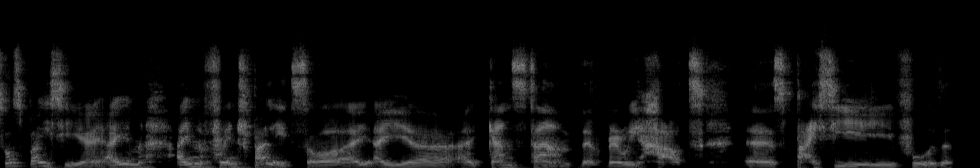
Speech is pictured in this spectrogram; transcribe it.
so spicy. I, I, am I'm a French palate, so I I, uh, I can't stand the very hot spicy food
